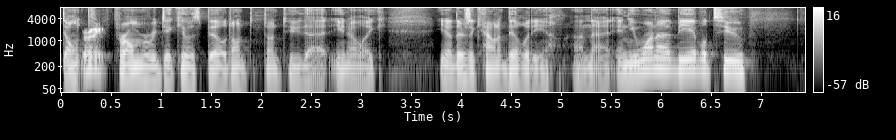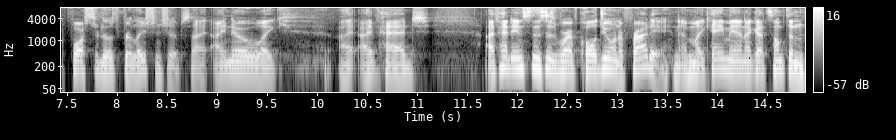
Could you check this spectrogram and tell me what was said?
don't right. throw them a ridiculous bill. Don't don't do that. You know, like you know, there's accountability on that, and you want to be able to foster those relationships. I, I know like I, I've had I've had instances where I've called you on a Friday and I'm like, hey man, I got something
